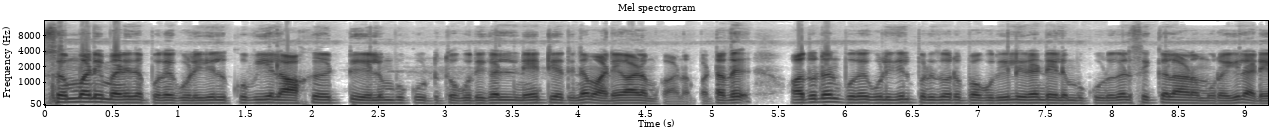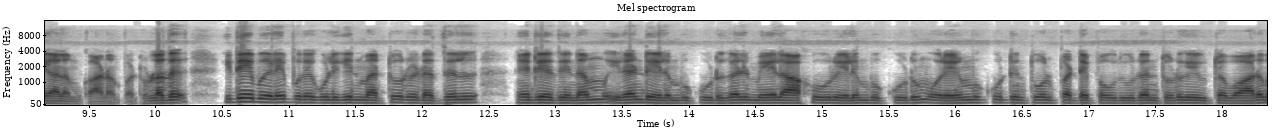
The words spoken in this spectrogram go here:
செம்மணி மனித புதைகுழியில் குவியலாக எட்டு எலும்புக்கூட்டு தொகுதிகள் நேற்றைய தினம் அடையாளம் காணப்பட்டது. அதுடன் புதைகுழியில் பிரிதொரு பகுதியில் இரண்டு எலும்புக்கூடுகள் சிக்கலான முறையில் அடையாளம் காணப்பட்டுள்ளது. இதேவேளை புதைகுழியின் மற்றொரு இடத்தில் நேற்றைய தினம் இரண்டு எலும்புக்கூடுகள் மேலாக ஒரு எலும்புக்கூடும் ஒரு எலும்புக்கூட்டின் தோள்பட்டை பகுதியுடன் தொடுகையுற்றவாறு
